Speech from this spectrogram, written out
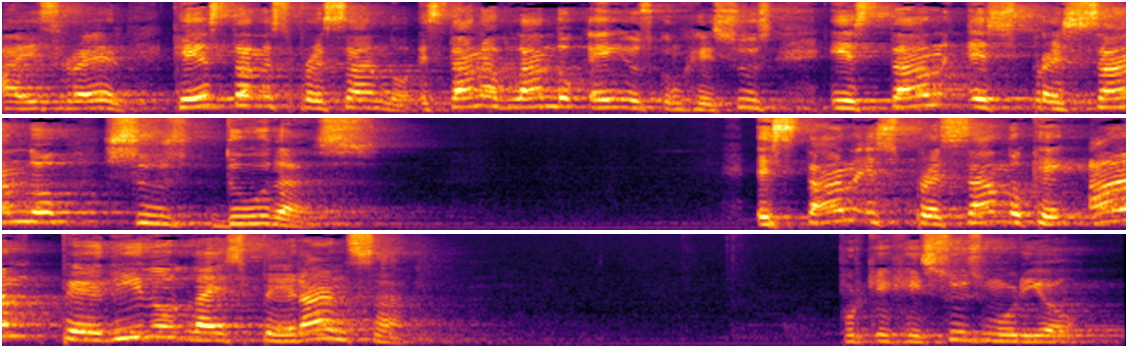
a Israel. ¿Qué están expresando? Están hablando ellos con Jesús y están expresando sus dudas están expresando que han perdido la esperanza porque Jesús murió.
